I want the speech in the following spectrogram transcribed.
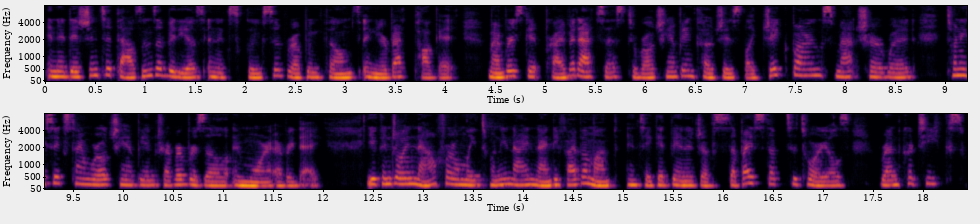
In addition to thousands of videos and exclusive roping films in your back pocket, members get private access to world champion coaches like Jake Barnes, Matt Sherwood, 26-time world champion Trevor Brazile, and more every day. You can join now for only $29.95 a month and take advantage of step-by-step tutorials, run critiques,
